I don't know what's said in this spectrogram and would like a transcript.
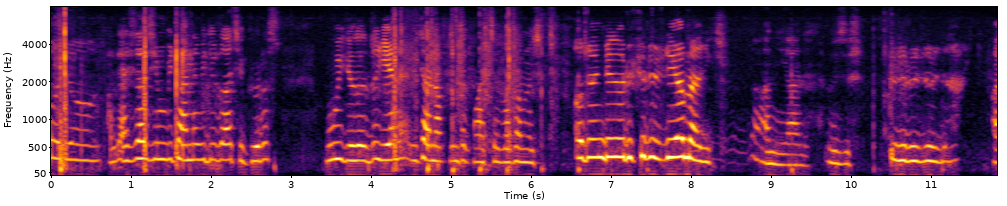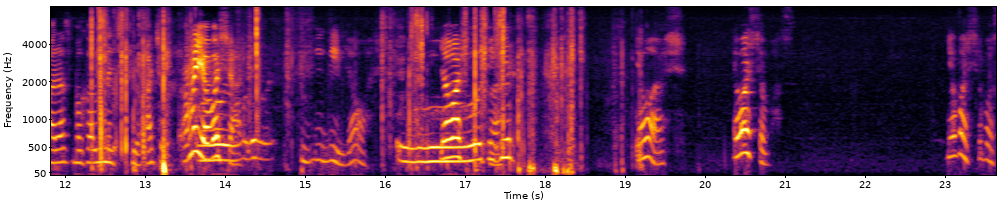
açacağız. Arkadaşlar şimdi bir tane video daha çekiyoruz. Bu videoda da yine bir tane aklım takma açacağız. Bakalım ne çıkacak. Az önce görüşürüz diyemedik. Yani yani özür. Özür özür dilerim. Aras bakalım ne çıkıyor. Aç bakalım. Ama yavaş aç. Hızlı değil yavaş. Yavaş Oo, lütfen. çekil. Yavaş. Yavaşça bas. Yavaşça bas.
